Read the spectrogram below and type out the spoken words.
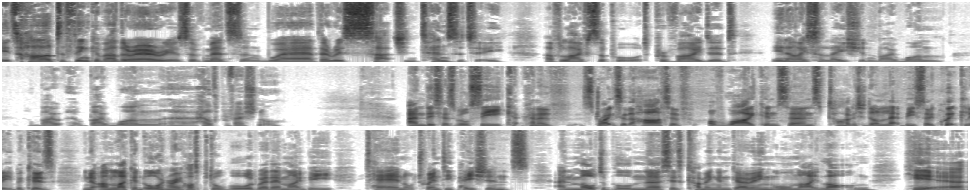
it's hard to think of other areas of medicine where there is such intensity of life support provided in isolation by one by by one uh, health professional. And this, as we'll see, kind of strikes at the heart of, of why concerns targeted on Let Letby so quickly. Because you know, unlike an ordinary hospital ward where there might be ten or twenty patients and multiple nurses coming and going all night long, here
